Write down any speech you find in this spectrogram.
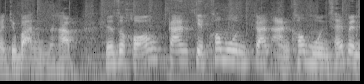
ปัจจุบันนะครับในส่วนของการเก็บข้อมูลการอ่านข้อมูลใช้เป็น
